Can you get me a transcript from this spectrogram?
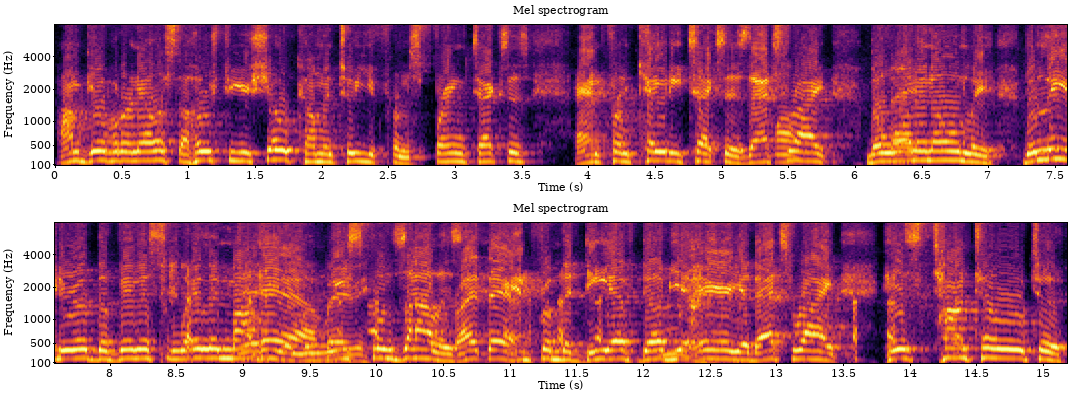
I'm Gilbert Ornelas, the host of your show, coming to you from Spring, Texas, and from Katy, Texas. That's oh, right, the hey. one and only, the leader of the Venezuelan mafia, yeah, Luis baby. Gonzalez. Right there. And from the DFW area. That's right. His Tonto to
